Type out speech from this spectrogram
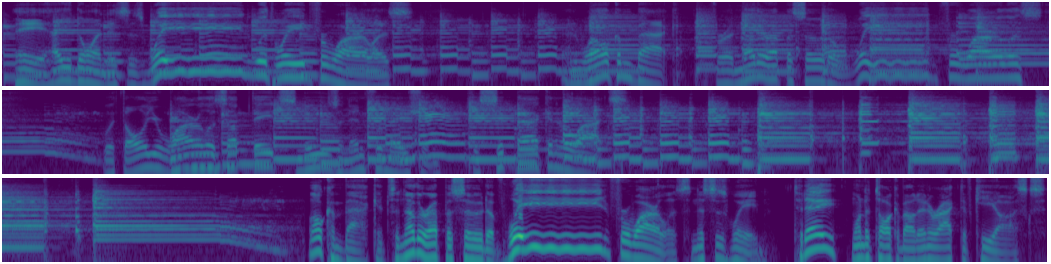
Hey, how you doing? This is Wade with Wade for Wireless. And welcome back for another episode of Wade for Wireless with all your wireless updates, news, and information. Just sit back and relax. Welcome back. It's another episode of Wade for Wireless, and this is Wade. Today, I want to talk about interactive kiosks,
